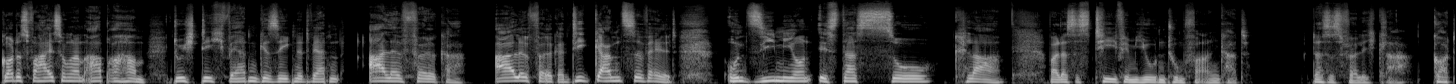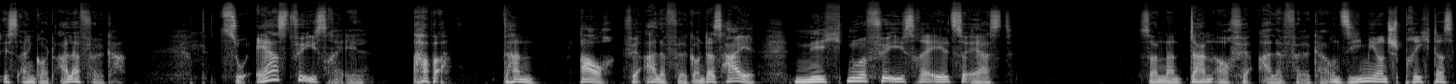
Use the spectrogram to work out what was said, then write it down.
Gottes Verheißung an Abraham. Durch dich werden gesegnet werden alle Völker. Alle Völker, die ganze Welt. Und Simeon ist das so klar, weil das ist tief im Judentum verankert. Das ist völlig klar. Gott ist ein Gott aller Völker. Zuerst für Israel, aber dann auch für alle Völker. Und das Heil nicht nur für Israel zuerst, sondern dann auch für alle Völker. Und Simeon spricht das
